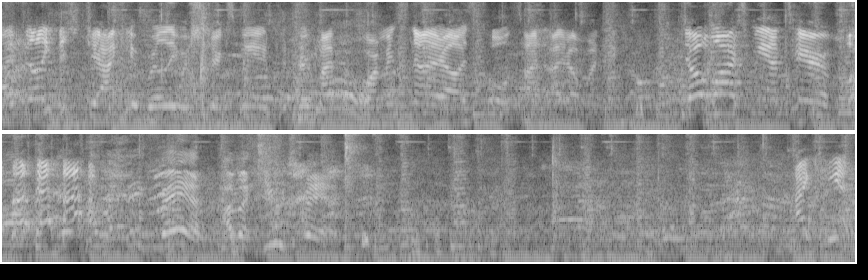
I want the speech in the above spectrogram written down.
I feel like this jacket really restricts me with my performance. No, no, no, it's cold, so I, I don't want to take off. Don't watch me, I'm terrible. Big fan. I'm a huge fan. I can't.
